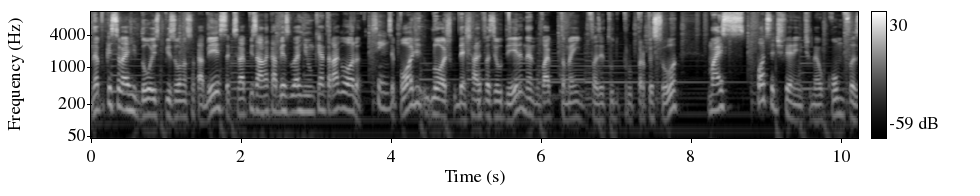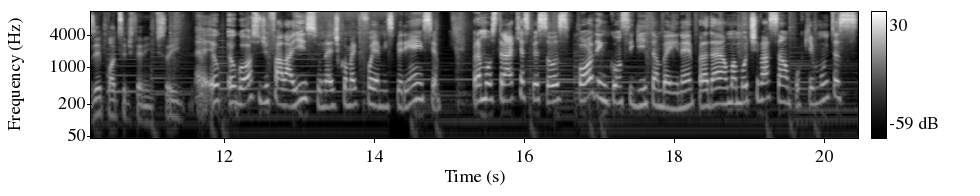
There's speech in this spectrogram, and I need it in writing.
Não é porque seu R2 pisou na sua cabeça que você vai pisar na cabeça do R1 que entrar agora. Sim. Você pode, lógico, deixar ele fazer o dele, né? Não vai também fazer tudo pro, pra pessoa, mas pode ser diferente, né? O como fazer pode ser diferente. Isso aí. É, eu, eu gosto de falar isso, né, de como é que foi a minha experiência, para mostrar que as pessoas podem conseguir também, né, para dar uma motivação, porque muitas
